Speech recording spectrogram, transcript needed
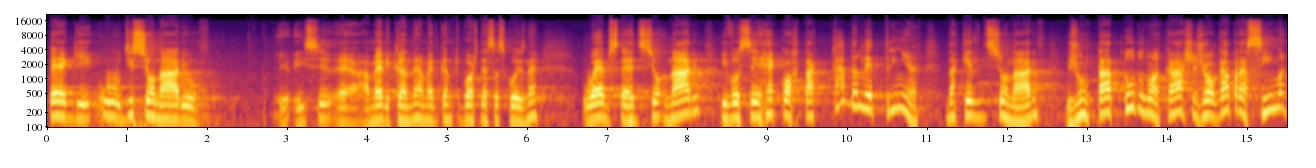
pegue o dicionário isso é americano, né? Americano que gosta dessas coisas, né? Webster dicionário e você recortar cada letrinha daquele dicionário, juntar tudo numa caixa, jogar para cima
